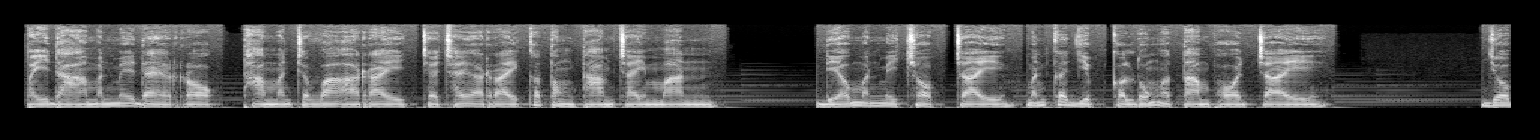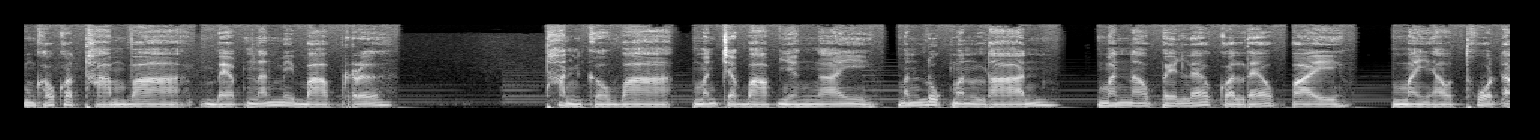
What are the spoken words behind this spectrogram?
ไปด่ามันไม่ได้หรอกถ้ามันจะว่าอะไรจะใช้อะไรก็ต้องตามใจมัน เดี๋ยวมันไม่ชอบใจ มันก็หยิบก็ลงเอาตามพอใจ โยมเขาก็ถามว่าแบบนั้นไม่บาปเหรอ ท่านก็ว่ามันจะบาปยังไง มันลูกมันหลาน มันเอาไปแล้วก็แล้วไป ไม่เอาโทษอ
